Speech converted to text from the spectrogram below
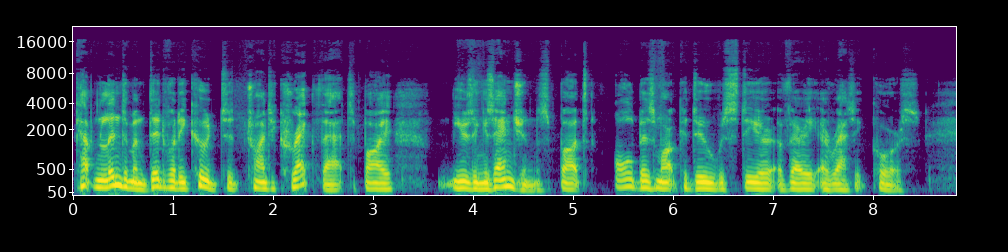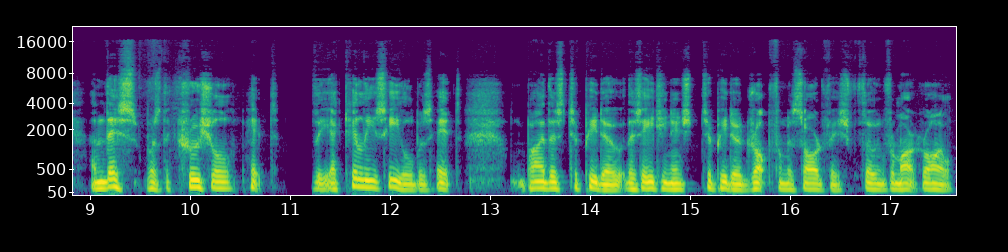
Captain Lindemann did what he could to try to correct that by using his engines, but all Bismarck could do was steer a very erratic course. And this was the crucial hit. The Achilles heel was hit by this torpedo, this 18 inch torpedo dropped from a swordfish flowing from Ark Royal.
